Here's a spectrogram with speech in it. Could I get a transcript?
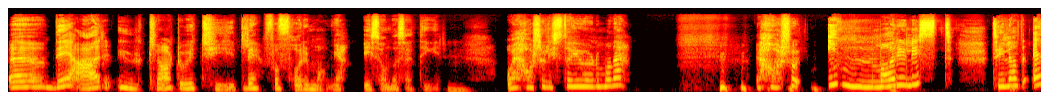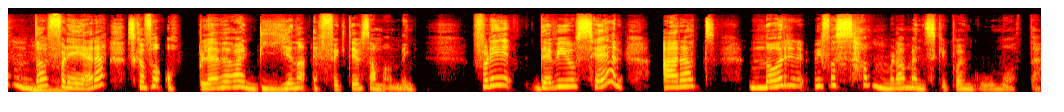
Uh, det er uklart og utydelig for for mange i sånne settinger. Mm. Og jeg har så lyst til å gjøre noe med det. Jeg har så innmari lyst til at enda mm. flere skal få oppleve verdien av effektiv samhandling. Fordi det vi jo ser, er at når vi får samla mennesker på en god måte,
